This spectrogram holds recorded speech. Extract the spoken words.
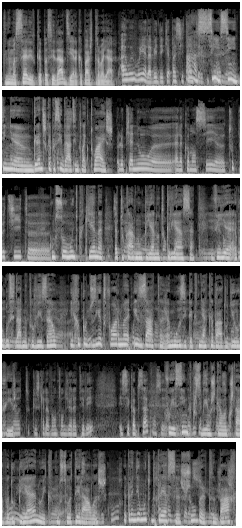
tinha uma série de capacidades e era capaz de trabalhar. Ah, oui, oui, elle avait des capacités ah sim, sim, tinha grandes capacidades intelectuais. Le piano, elle a commencé toute petite. Começou muito pequena a tocar num piano de criança. Via a publicidade na televisão e reproduzia de forma exata a música que tinha acabado de ouvir. Foi assim que percebemos que ela gostava do piano e que começou a ter aulas. Aprendeu muito depressa Schubert, Bach,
